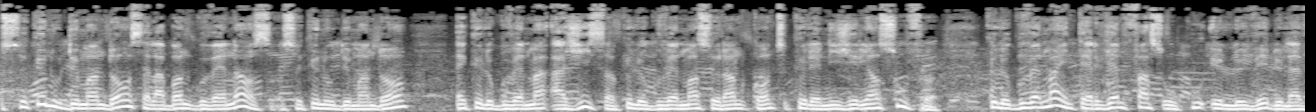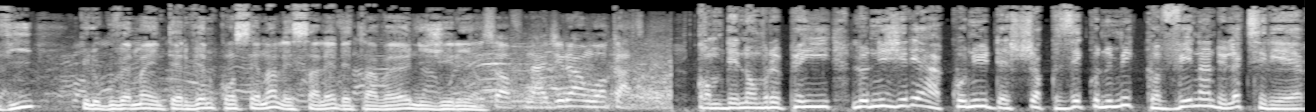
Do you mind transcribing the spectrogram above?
Ce que nous demandons, c'est la bonne gouvernance. Ce que nous demandons est que le gouvernement agisse, que le gouvernement se rende compte que les Nigérians souffrent, que le gouvernement intervienne face au coût élevé de la vie, que le gouvernement intervienne concernant les salaires des travailleurs nigériens. Comme de nombreux pays, le Nigeria a connu des chocs économiques venant de l'extérieur,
